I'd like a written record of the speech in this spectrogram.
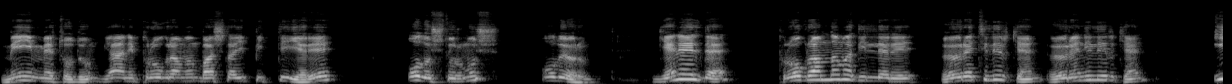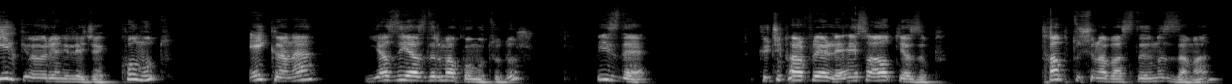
main metodum yani programın başlayıp bittiği yeri oluşturmuş oluyorum. Genelde programlama dilleri öğretilirken, öğrenilirken ilk öğrenilecek komut ekrana yazı yazdırma komutudur. Biz de küçük harflerle s out yazıp tab tuşuna bastığımız zaman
